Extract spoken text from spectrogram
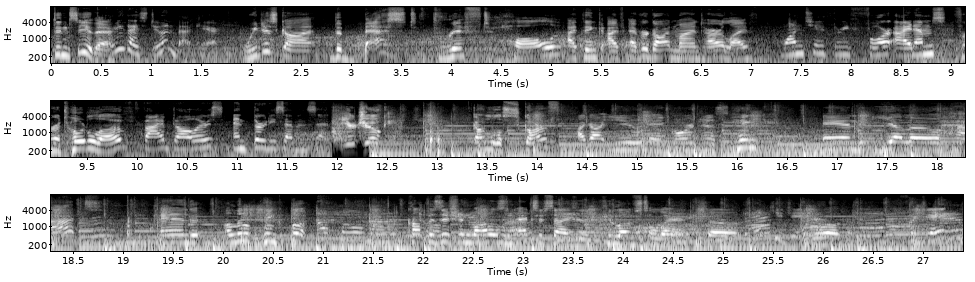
didn't see you there. What are you guys doing back here? We just got the best thrift haul I think I've ever got in my entire life One, two, three, four items, for a total of. five dollars and thirty-seven cents. You're joking. Got a little scarf. I got you a gorgeous pink and yellow hat and a little pink book. Composition models and exercises. He loves to learn, so Thank you, Jake. you're welcome. For Jake, I'm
